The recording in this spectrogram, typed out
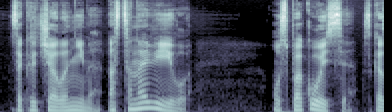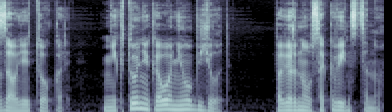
– закричала Нина. «Останови его!» «Успокойся», – сказал ей токарь. «Никто никого не убьет», – повернулся к Винстону.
